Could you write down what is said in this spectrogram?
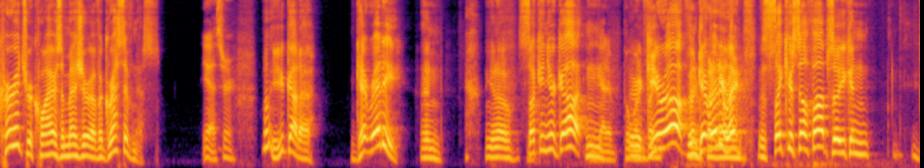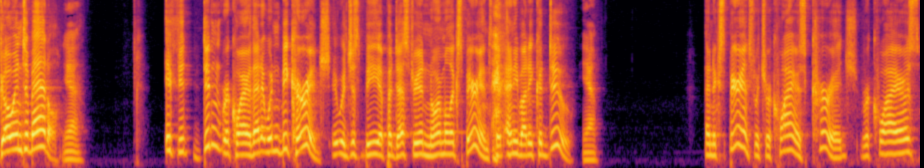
courage requires a measure of aggressiveness. Yeah. Sure. Well, you gotta get ready and you know suck in your gut and You gotta put gear up and get ready, the other. right? Psych yourself up so you can go into battle. Yeah. If it didn't require that, it wouldn't be courage. It would just be a pedestrian, normal experience that anybody could do. Yeah. An experience which requires courage requires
